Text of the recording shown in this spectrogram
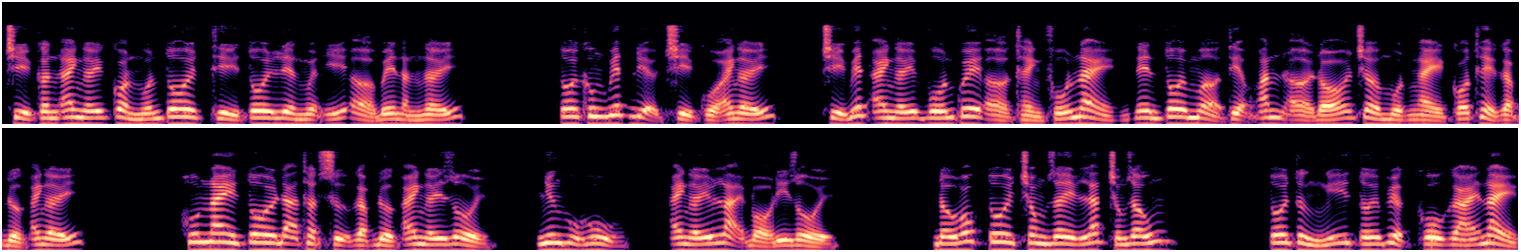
Chỉ cần anh ấy còn muốn tôi thì tôi liền nguyện ý ở bên anh ấy. Tôi không biết địa chỉ của anh ấy, chỉ biết anh ấy vốn quê ở thành phố này nên tôi mở tiệm ăn ở đó chờ một ngày có thể gặp được anh ấy. Hôm nay tôi đã thật sự gặp được anh ấy rồi, nhưng hù hù, anh ấy lại bỏ đi rồi. Đầu óc tôi trong giây lát trống rỗng. Tôi từng nghĩ tới việc cô gái này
